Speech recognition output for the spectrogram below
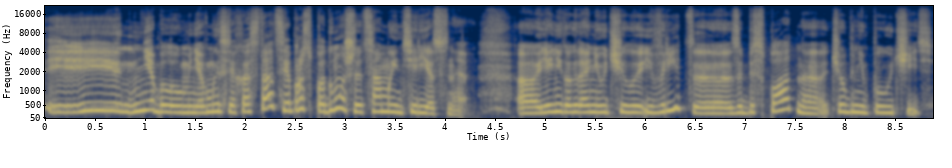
И, и не было у меня в мыслях остаться. Я просто подумала, что это самое интересное. А, я никогда не учила иврит э, за бесплатно, что бы не получить.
